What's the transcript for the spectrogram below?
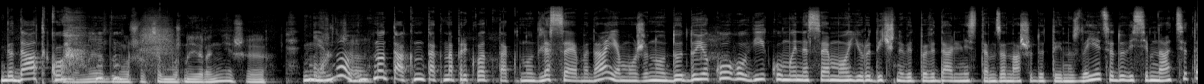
додатку. Ні, ну, я думаю, що це можна і раніше. Ні, хоча- ну, ну так, ну так, наприклад, так, ну для себе, да, я можу. Ну до, до якого віку ми несемо юридичну відповідальність там за нашу дитину? Здається, до 18.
